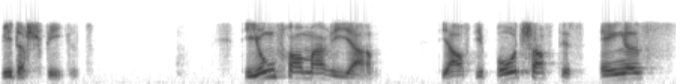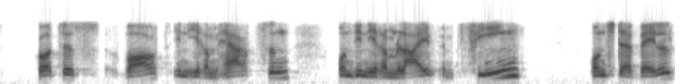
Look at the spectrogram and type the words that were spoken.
widerspiegelt. Die Jungfrau Maria, die auf die Botschaft des Engels Gottes Wort in ihrem Herzen und in ihrem Leib empfing und der Welt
